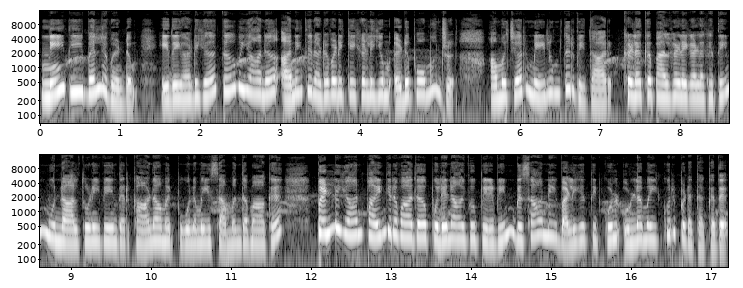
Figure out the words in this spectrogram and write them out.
நீதி வெல்ல வேண்டும். இதை அடைய தேவையான அனைத்து நடவடிக்கைகளையும் எடுப்போம் என்று அமைச்சர் மேலும் தெரிவித்தார். கிழக்கு பல்கலைக்கழகத்தின் முன்னாள் துணைவேந்தர் காணாமற் போனமை சம்பந்தமாக பிள்ளையான் பயங்கரவாத புலனாய்வு பிரிவின் விசாரணை வளையத்திற்குள் உள்ளமை குறிப்பிடத்தக்கது.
